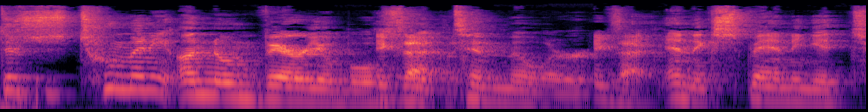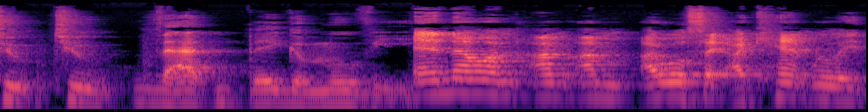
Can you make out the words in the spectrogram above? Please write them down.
there's just too many unknown variables Exactly. with Tim Miller exactly. and expanding it to to that big a movie. And now I'm, I'm, I'm, I will say I can't really,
